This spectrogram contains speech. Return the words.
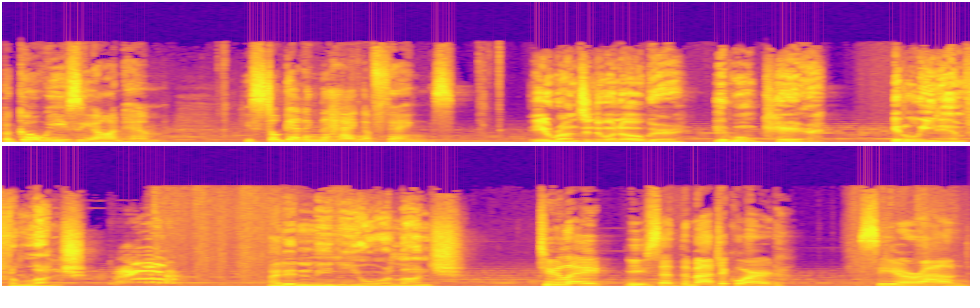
But go easy on him. He's still getting the hang of things. He runs into an ogre, it won't care. It'll eat him for lunch. I didn't mean your lunch. Too late. You said the magic word. See you around.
